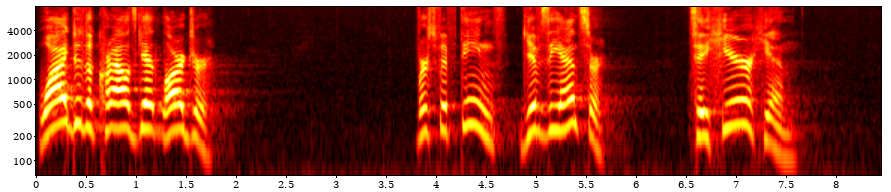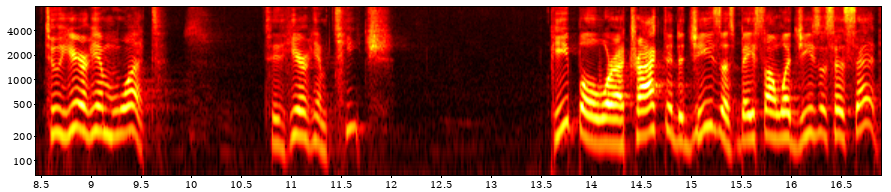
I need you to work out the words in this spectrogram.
Why do the crowds get larger? Verse 15 gives the answer to hear him. To hear him what? To hear him teach. People were attracted to Jesus based on what Jesus has said,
